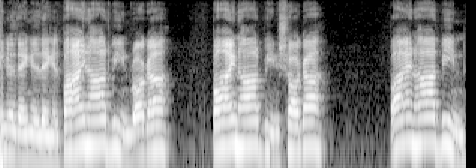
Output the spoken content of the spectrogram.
Dengel, Dengel, Dengel, Beinhard Wien, Rogger. Beinhard Wien, Schogger. Beinhard Wien.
